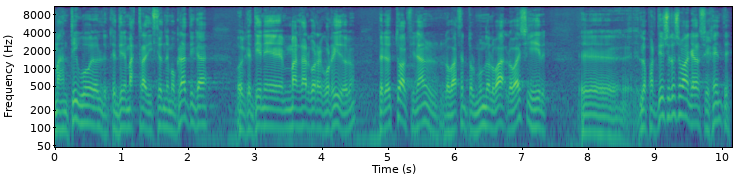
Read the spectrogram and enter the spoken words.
más antiguo, el que tiene más tradición democrática o el que tiene más largo recorrido, ¿no? Pero esto al final lo va a hacer todo el mundo, lo va, lo va a exigir. Eh, los partidos si no se van a quedar sin gente.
